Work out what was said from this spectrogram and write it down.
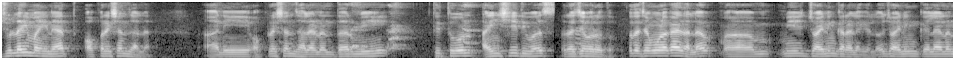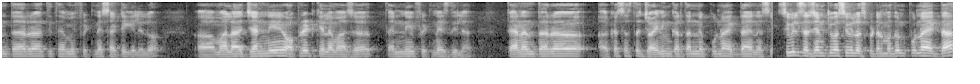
जुलै महिन्यात ऑपरेशन झालं. आणि ऑपरेशन झाल्यानंतर मी तिथून ऐंशी दिवस रजेवर होतो. तर त्याच्यामुळं काय झालं अं, मी जॉईनिंग करायला गेलो. जॉईनिंग केल्यानंतर तिथे मी फिटनेससाठी गेलेलो. मला ज्यांनी ऑपरेट केलं माझं त्यांनी फिटनेस दिला. त्यानंतर कसं असतं जॉईनिंग करताना पुन्हा एकदा आहे ना सिव्हिल सर्जन किंवा सिव्हिल हॉस्पिटलमधून पुन्हा एकदा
